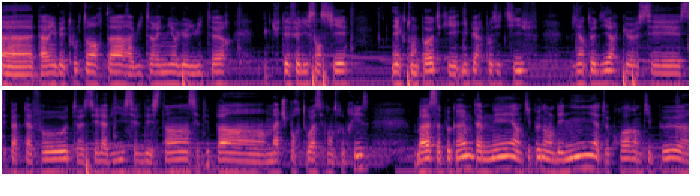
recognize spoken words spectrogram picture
euh, t'arrivais tout le temps en retard à 8h30 au lieu de 8h et que tu t'es fait licencier et que ton pote qui est hyper positif vient te dire que c'est pas de ta faute, c'est la vie, c'est le destin, c'était pas un match pour toi cette entreprise, bah ça peut quand même t'amener un petit peu dans le déni, à te croire un petit peu euh,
